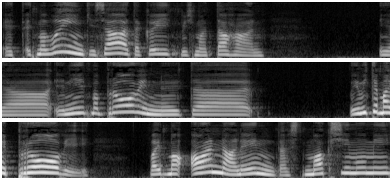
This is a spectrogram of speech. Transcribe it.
et, et ma võingi saada kõik, mis ma tahan. ja, ja nii, et ma proovin nüüd äh, või mitte ma ei proovi, vaid ma annan endast maksimumi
